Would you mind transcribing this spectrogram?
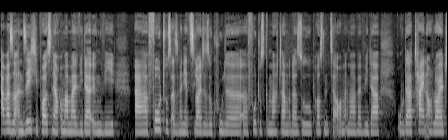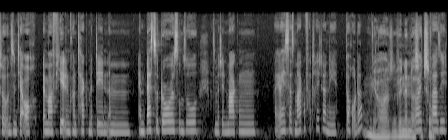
aber so an sich, die posten ja auch immer mal wieder irgendwie äh, Fotos. Also wenn jetzt Leute so coole äh, Fotos gemacht haben oder so, posten jetzt ja auch immer, immer wieder. Oder teilen auch Leute und sind ja auch immer viel in Kontakt mit den ähm, Ambassadors und so. Also mit den Marken. Wie heißt das Markenvertreter? Nee, doch, oder? Ja, also wir nennen das Deutsch so. quasi.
